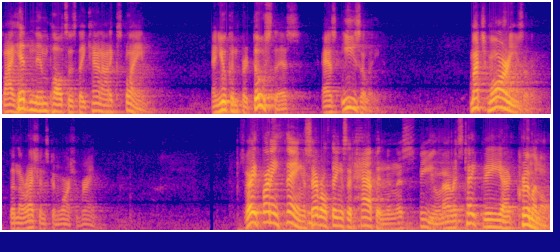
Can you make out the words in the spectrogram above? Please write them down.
by hidden impulses they cannot explain. And you can produce this as easily, much more easily, than the Russians can wash a brain. It's a very funny thing, several things that happened in this field. Now, let's take the uh, criminal.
